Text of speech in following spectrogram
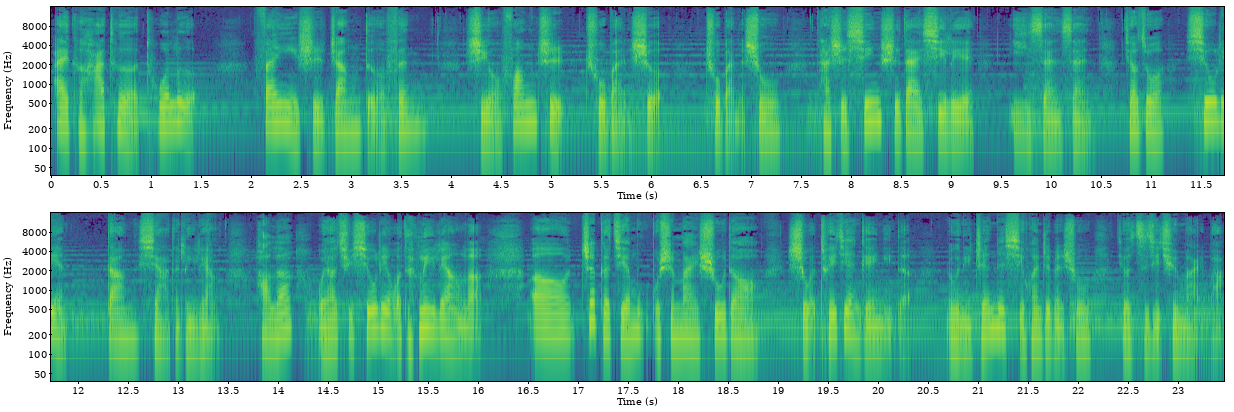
艾克哈特·托勒，翻译是张德芬，是由方智出版社出版的书。它是新时代系列。一三三叫做修炼当下的力量。好了，我要去修炼我的力量了。呃，这个节目不是卖书的哦，是我推荐给你的。如果你真的喜欢这本书，就自己去买吧。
